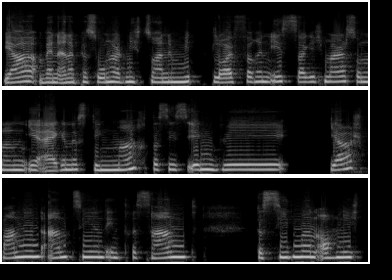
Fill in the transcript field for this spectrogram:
ja, wenn eine Person halt nicht so eine Mitläuferin ist, sage ich mal, sondern ihr eigenes Ding macht, das ist irgendwie ja spannend, anziehend, interessant das sieht man auch nicht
